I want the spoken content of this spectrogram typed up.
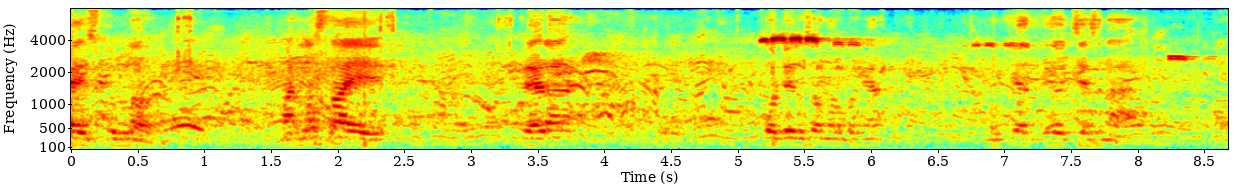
హై స్కూల్లో మండల స్థాయి క్రీడా పోటీల సందర్భంగా ముఖ్య అతిథి వచ్చేసిన మన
